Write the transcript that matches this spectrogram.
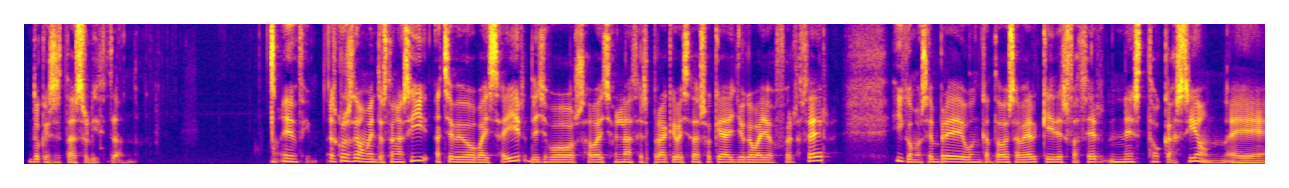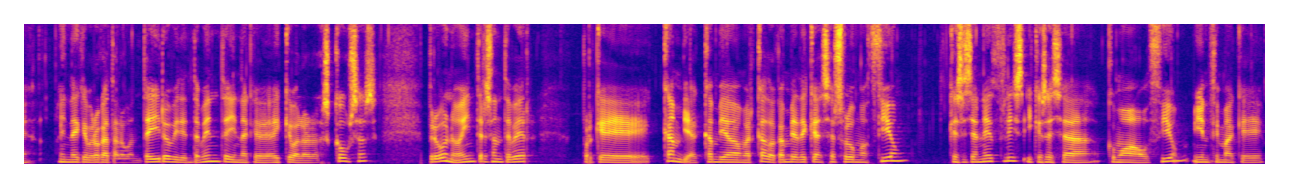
do que se está solicitando. En fin, as cousas de momento están así, HBO vai sair, deixevos abaixo enlaces para que vexades o que hai e o que vai ofrecer e como sempre, eu encantado de saber que ides facer nesta ocasión. Eh, ainda hai que ver o catálogo inteiro, evidentemente ainda que hai que valorar as cousas pero bueno, é interesante ver porque cambia, cambia o mercado cambia de que haxa só unha opción que sexa Netflix e que sexa como a opción e encima que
